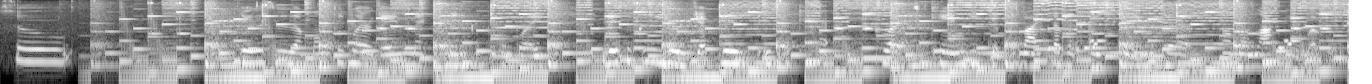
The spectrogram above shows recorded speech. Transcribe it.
So, yeah, this is a multiplayer game Basically, your objective is to collect candy to buy stuff and ice cream to um, unlock new levels.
